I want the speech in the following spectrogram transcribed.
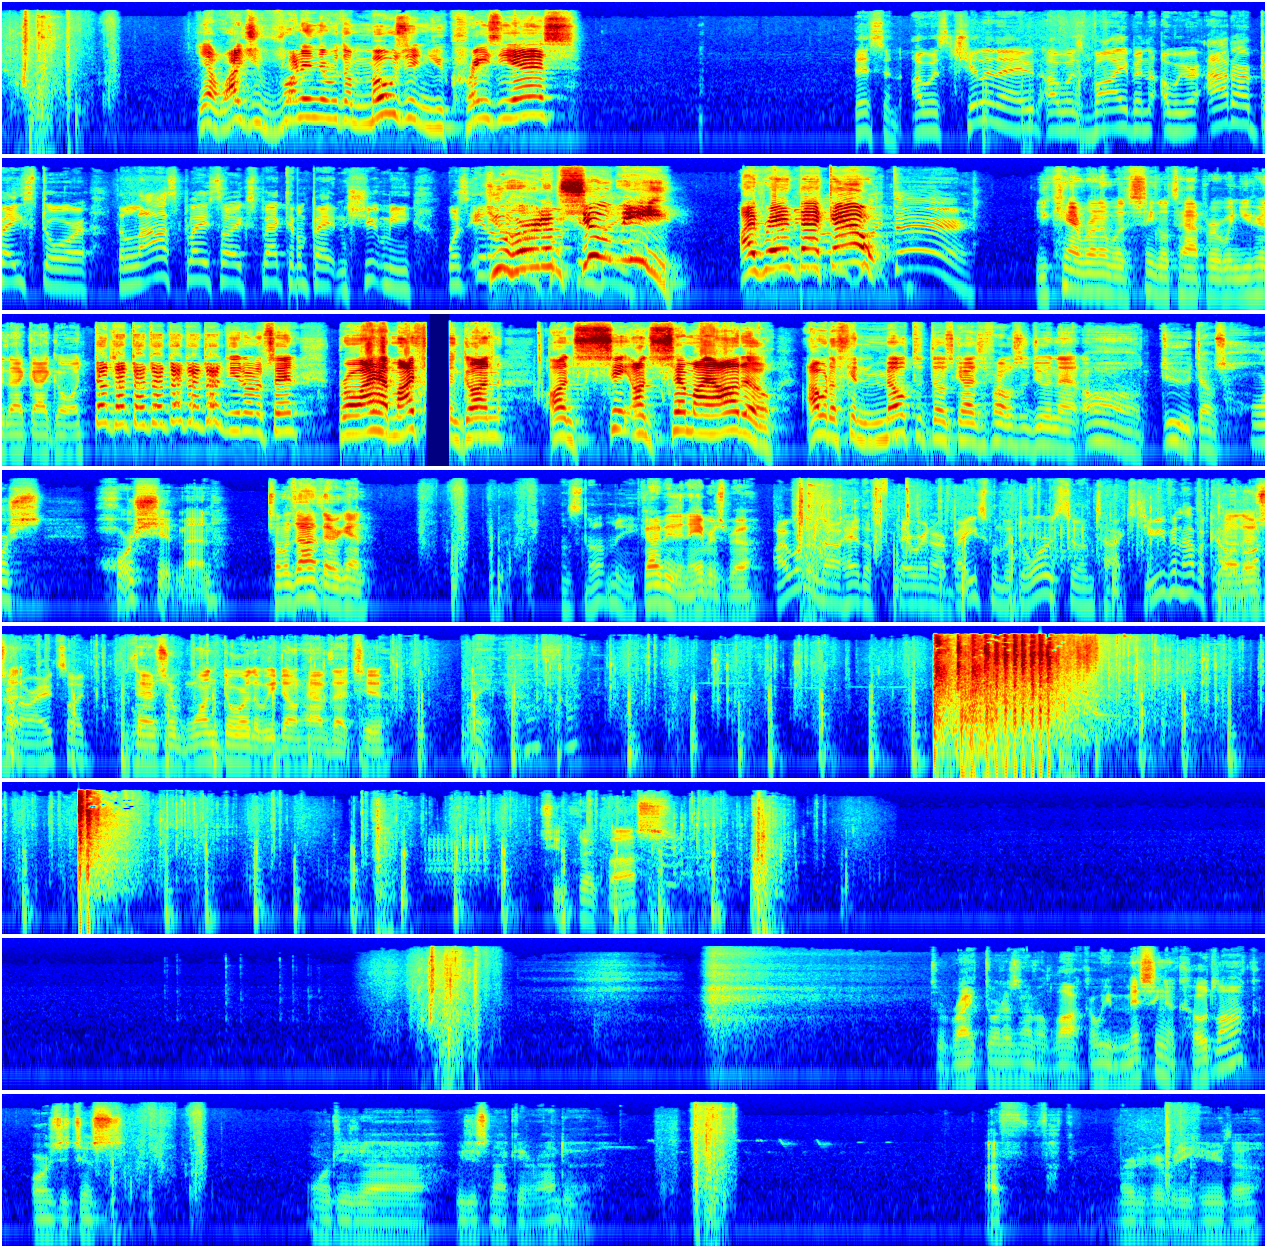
Yeah, why'd you run in there with a Mosin, you crazy ass? Listen, I was chilling out. I was vibing. uh, We were at our base door. The last place I expected him to jump out and shoot me was in. You heard him shoot base. me! I ran I back out! Right there. You can't run it with a single tapper when you hear that guy going dun, dun, dun, dun, dun, dun, dun. You know what I'm saying? Bro, I had my fing gun on si on semi-auto. I would have fucking melted those guys if I wasn't doing that. Oh, dude, that was horse horse shit, man. Someone's out there again. It's not me. Gotta be the neighbors, bro. I want to know how the f- they were in our base when the door is still intact. Do you even have a code No, there's lock on a- our outside? There's a one door that we don't have that too. Wait, how the fuck? Too quick, boss. The right door doesn't have a lock. Are we missing a code lock? Or is it just... Or did uh, we just not get around to it? I've fucking murdered everybody here, though.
